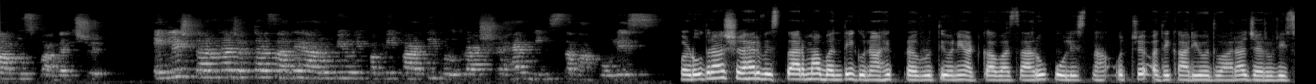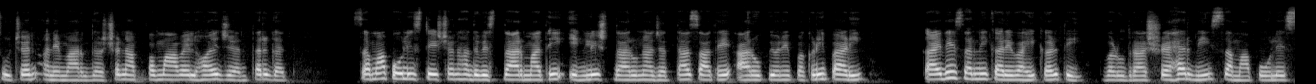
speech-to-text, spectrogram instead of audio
આપનું સ્વાગત છે. ઇંગ્લિશ દારૂના જથ્થા સાથે આરોપીઓની પકડી પાડતી વડોદરા શહેરની સમા પોલીસ. વડોદરા શહેર વિસ્તારમાં બનતી ગુનાહિત પ્રવૃત્તિઓને અટકાવવા સારું પોલીસના ઉચ્ચ અધિકારીઓ દ્વારા જરૂરી સૂચન અને માર્ગદર્શન આપવામાં આવેલ હોય જે અંતર્ગત સમા પોલીસ સ્ટેશન હદ વિસ્તારમાંથી ઇંગ્લિશ દારૂના જથ્થા સાથે આરોપીઓને પકડી પાડી કાયદેસરની કાર્યવાહી કરતી વડોદરા શહેરની સમા પોલીસ.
